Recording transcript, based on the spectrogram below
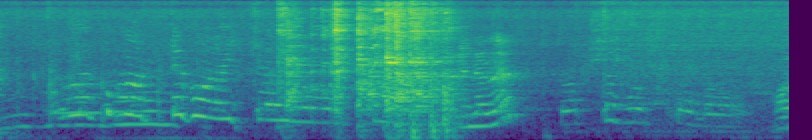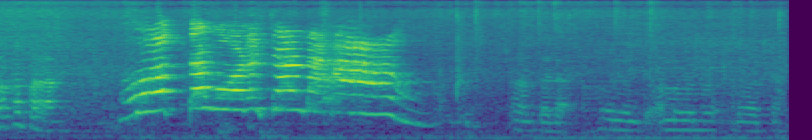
മുട്ട പൊളിച്ചല്ലോ എന്നത് മുട്ട പൊളിച്ചല്ലോ ഉറക്കപ്പറ മുട്ട പൊളിക്കണം ആ തരാം ഒരു മിനിറ്റ് അമ്മ ഒന്ന് നോക്കാം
